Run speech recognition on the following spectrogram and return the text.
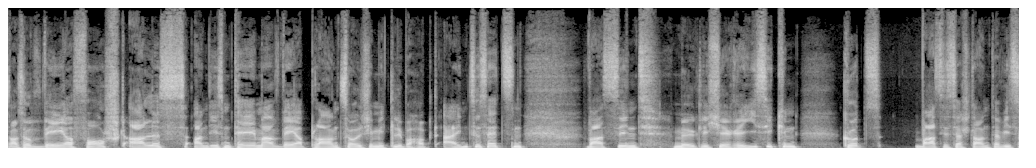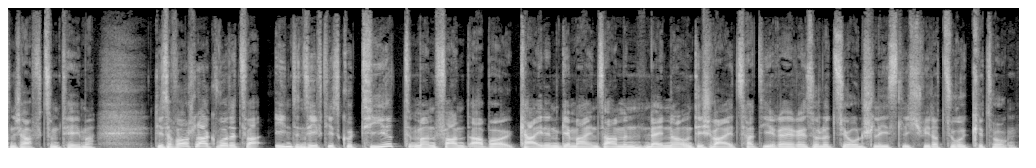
Also wer forscht alles an diesem Thema? Wer plant solche Mittel überhaupt einzusetzen? Was sind mögliche Risiken? Kurz, was ist der Stand der Wissenschaft zum Thema? Dieser Vorschlag wurde zwar intensiv diskutiert, man fand aber keinen gemeinsamen Nenner und die Schweiz hat ihre Resolution schließlich wieder zurückgezogen.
